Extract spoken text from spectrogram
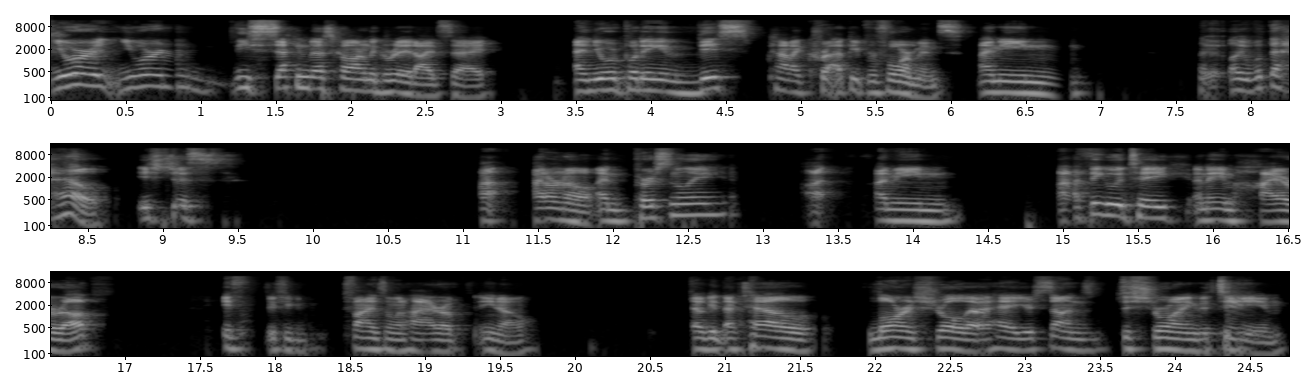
You are you are the second best car on the grid, I'd say, and you are putting in this kind of crappy performance. I mean, like, like what the hell? It's just, I I don't know. And personally, I I mean, I think it would take a name higher up if if you find someone higher up, you know, they'll get they'll tell Lawrence Stroll that hey, your son's destroying the team.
